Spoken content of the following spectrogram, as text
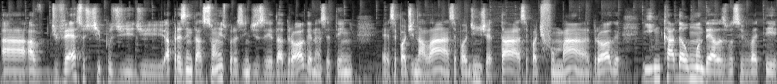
há, há diversos tipos de, de, apresentações, por assim dizer, da droga, né? Você tem é, você pode inalar, você pode injetar, você pode fumar a droga, e em cada uma delas você vai ter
